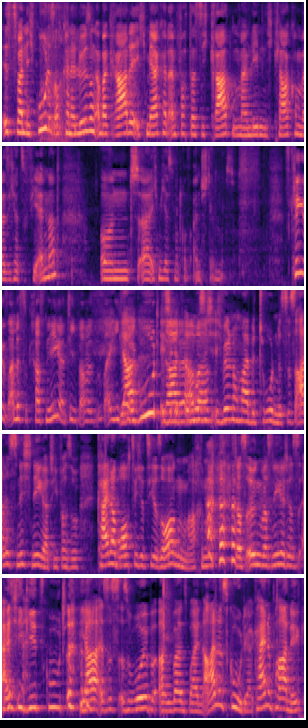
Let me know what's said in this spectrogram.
Ist zwar nicht gut, ist auch keine Lösung, aber gerade ich merke halt einfach, dass ich gerade in meinem Leben nicht klarkomme, weil sich halt so viel ändert und äh, ich mich erstmal drauf einstellen muss klingt jetzt alles so krass negativ, aber es ist eigentlich ja, voll gut ich, gerade. Ich, muss ich, ich will noch mal betonen, das ist alles nicht negativ. Also keiner braucht sich jetzt hier Sorgen machen, dass irgendwas Negatives ist. Eigentlich geht's gut. Ja, es ist sowohl also bei uns beiden alles gut, ja, keine Panik.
